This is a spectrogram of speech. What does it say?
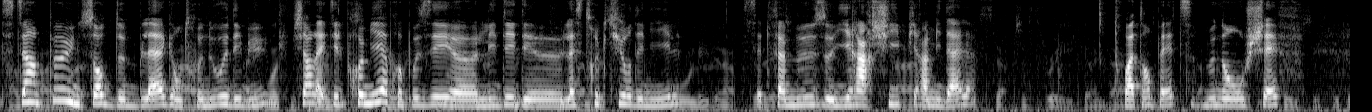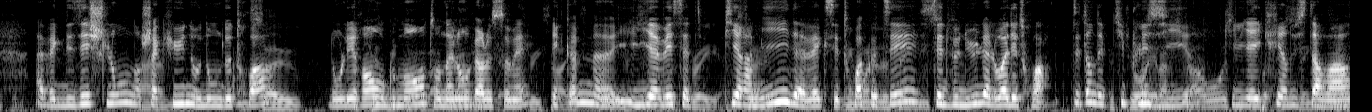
c'était un peu une sorte de blague entre nous au début. Charles a été le premier à proposer euh, l'idée de la structure des Nils, cette fameuse hiérarchie pyramidale. Trois tempêtes menant au chef, avec des échelons dans chacune au nombre de trois, dont les rangs augmentent en allant vers le sommet. Et comme euh, il y avait cette pyramide avec ses trois côtés, c'est devenu la loi des trois. C'est un des petits plaisirs qu'il y a à écrire du Star Wars.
